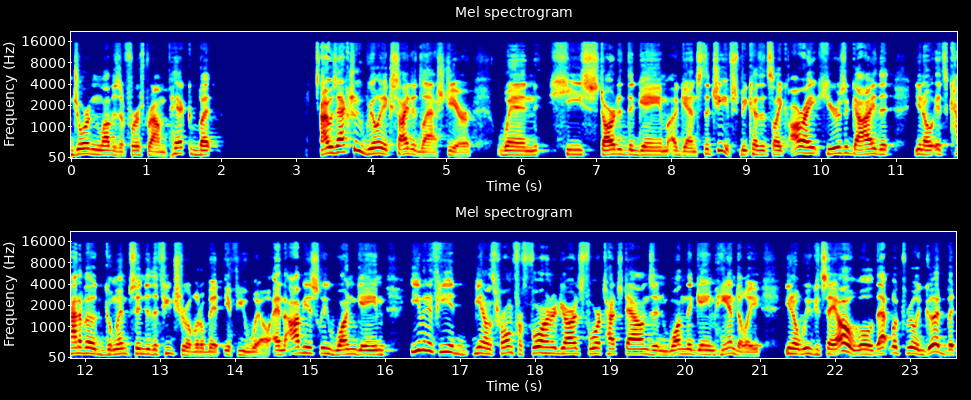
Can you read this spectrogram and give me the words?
Jordan Love is a first round pick, but I was actually really excited last year when he started the game against the Chiefs because it's like, all right, here's a guy that, you know, it's kind of a glimpse into the future a little bit, if you will. And obviously, one game, even if he had, you know, thrown for 400 yards, four touchdowns, and won the game handily, you know, we could say, oh, well, that looked really good, but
